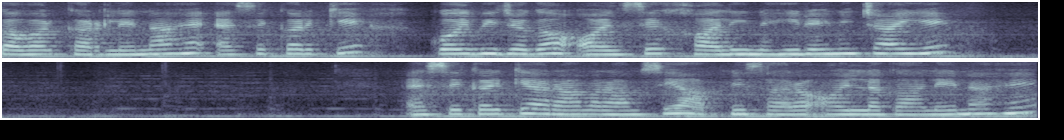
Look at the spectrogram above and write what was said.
कवर कर लेना है। ऐसे करके कोई भी जगह ऑयल से खाली नहीं रहनी चाहिए। ऐसे करके आराम आराम से आपने सारा ऑयल लगा लेना है।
